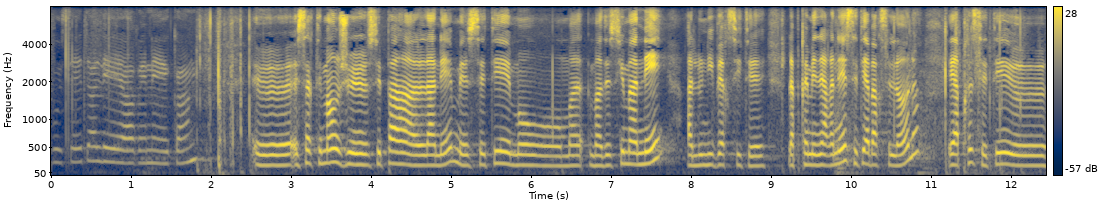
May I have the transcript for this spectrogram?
Buzeta lea benekan, Euh, exactement, je ne sais pas l'année, mais c'était mon ma, ma deuxième année à l'université. La première année, c'était à Barcelone, et après, c'était euh,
